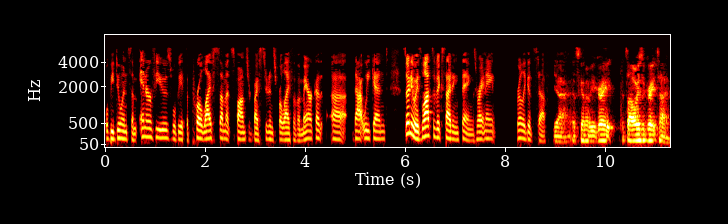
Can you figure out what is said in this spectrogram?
We'll be doing some interviews. We'll be at the Pro Life Summit sponsored by Students for Life of America uh, that weekend. So anyways, lots of exciting things, right Nate? Really good stuff. Yeah, it's going to be great. It's always a great time.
